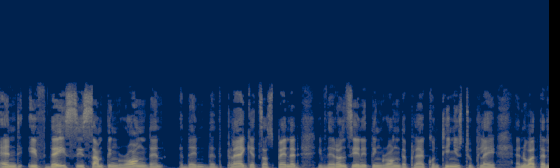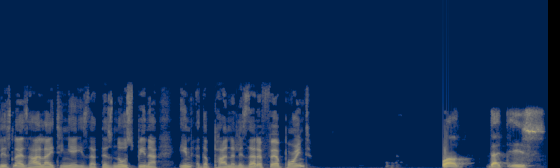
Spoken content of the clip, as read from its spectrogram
And if they see something wrong, then then the player gets suspended. If they don't see anything wrong, the player continues to play. And what the listener is highlighting here is that there's no spinner in the panel. Is that a fair point? Well, that is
